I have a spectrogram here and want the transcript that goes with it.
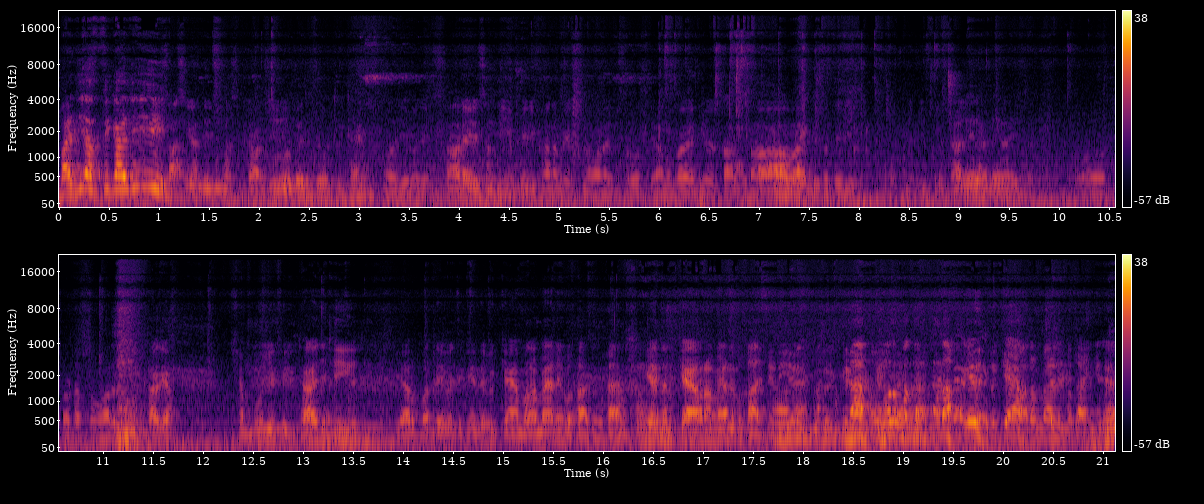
ਬਾਈ ਜੀ ਸਤਿ ਸ਼੍ਰੀ ਅਕਾਲ ਜੀ। ਸਤਿ ਸ਼੍ਰੀ ਅਕਾਲ ਜੀ ਸਤਿ ਸ਼੍ਰੀ ਅਕਾਲ ਜੀ। ਹੋਰ ਬਾਈ ਜੀ ਸਭ ਠੀਕ ਠਾਕ? ਜੀ? ਵਧੀਆ ਵਧੀਆ। ਸਾਰੇ ਸੰਦੀਪ ਡੇਰੀ ਫਾਰਮ ਵੇਖਣ ਵਾਲੇ ਸਰੋਤਿਆਂ ਨੂੰ ਵਾਹਿਗੁਰੂ ਜੀ ਕਾ ਖਾਲਸਾ ਵਾਹਿਗੁਰੂ ਜੀ ਫਤਿਹ ਜੀ। ਹੋਰ ਜੀ ਠੀਕ ਠਾਕ? ਮੇਰਾ ਮੇਰਾ ਜੀ। ਹੋਰ ਸਾਡਾ ਪਰਿਵਾਰ ਵੀ ਠੀਕ ਠਾਕ ਆ? ਸ਼ੰਭੂ ਜੀ ਠੀਕ ਠਾਕ ਜੀ? ਠੀਕ ਹੈ ਠੀਕ ਯਾਰ ਬੰਦੇ ਵਿੱਚ ਕਹਿੰਦੇ ਵੀ ਕੈਮਰਾਮੈਨ ਹੀ ਵਿਖਾ ਦਿਓ ਹੈ? ਕਿਸੇ ਦਿਨ ਕੈਮਰਾਮੈਨ ਹੀ ਵਿਖਾ ਚੜੀ ਹੈ ਹੋਰ ਬੰਦਾ ਬਣਾ ਕੇ ਕੈਮਰਾਮੈਨ ਹੀ ਵਿਖਾਏਂਗੇ ਹੈ?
